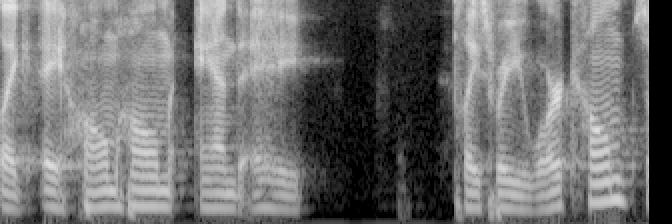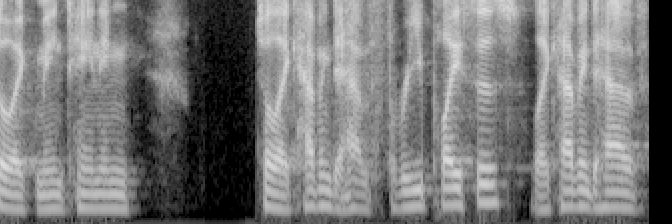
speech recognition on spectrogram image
like a home home and a place where you work home. So like maintaining. So like having to have three places, like having to have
